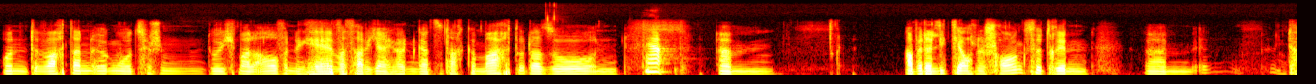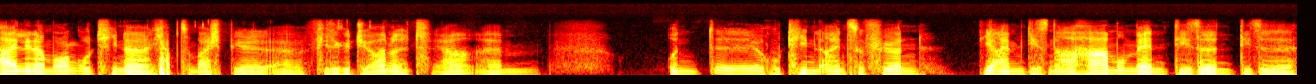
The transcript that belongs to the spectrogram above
und wach dann irgendwo zwischendurch mal auf und denke, hä, was habe ich eigentlich heute den ganzen Tag gemacht oder so. Und, ja. ähm, aber da liegt ja auch eine Chance drin, ähm, ein Teil in der Morgenroutine. Ich habe zum Beispiel äh, viel gejournalt, ja, ähm, und äh, Routinen einzuführen, die einem diesen Aha-Moment, diese, diese,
